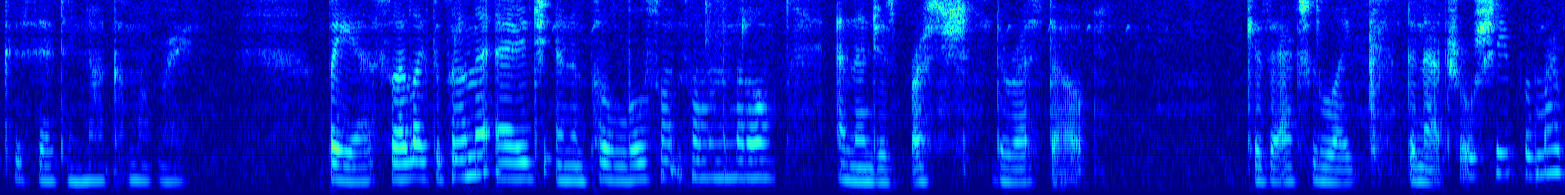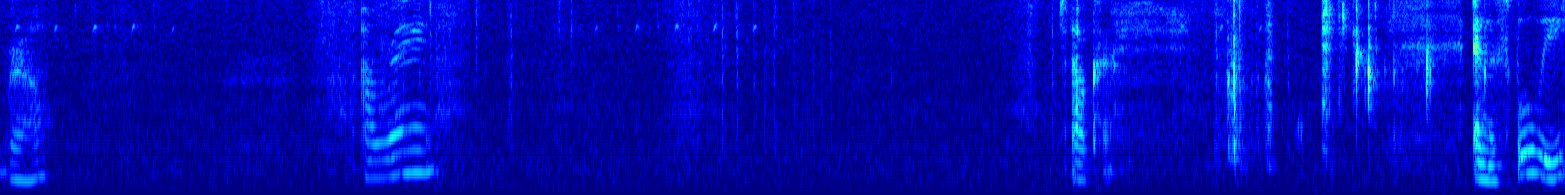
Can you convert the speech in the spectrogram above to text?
Because that did not come up right. But yeah, so I like to put on the edge and then put a little something, something in the middle. And then just brush the rest out. Because I actually like the natural shape of my brow. Alright. Okay. And the spoolie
